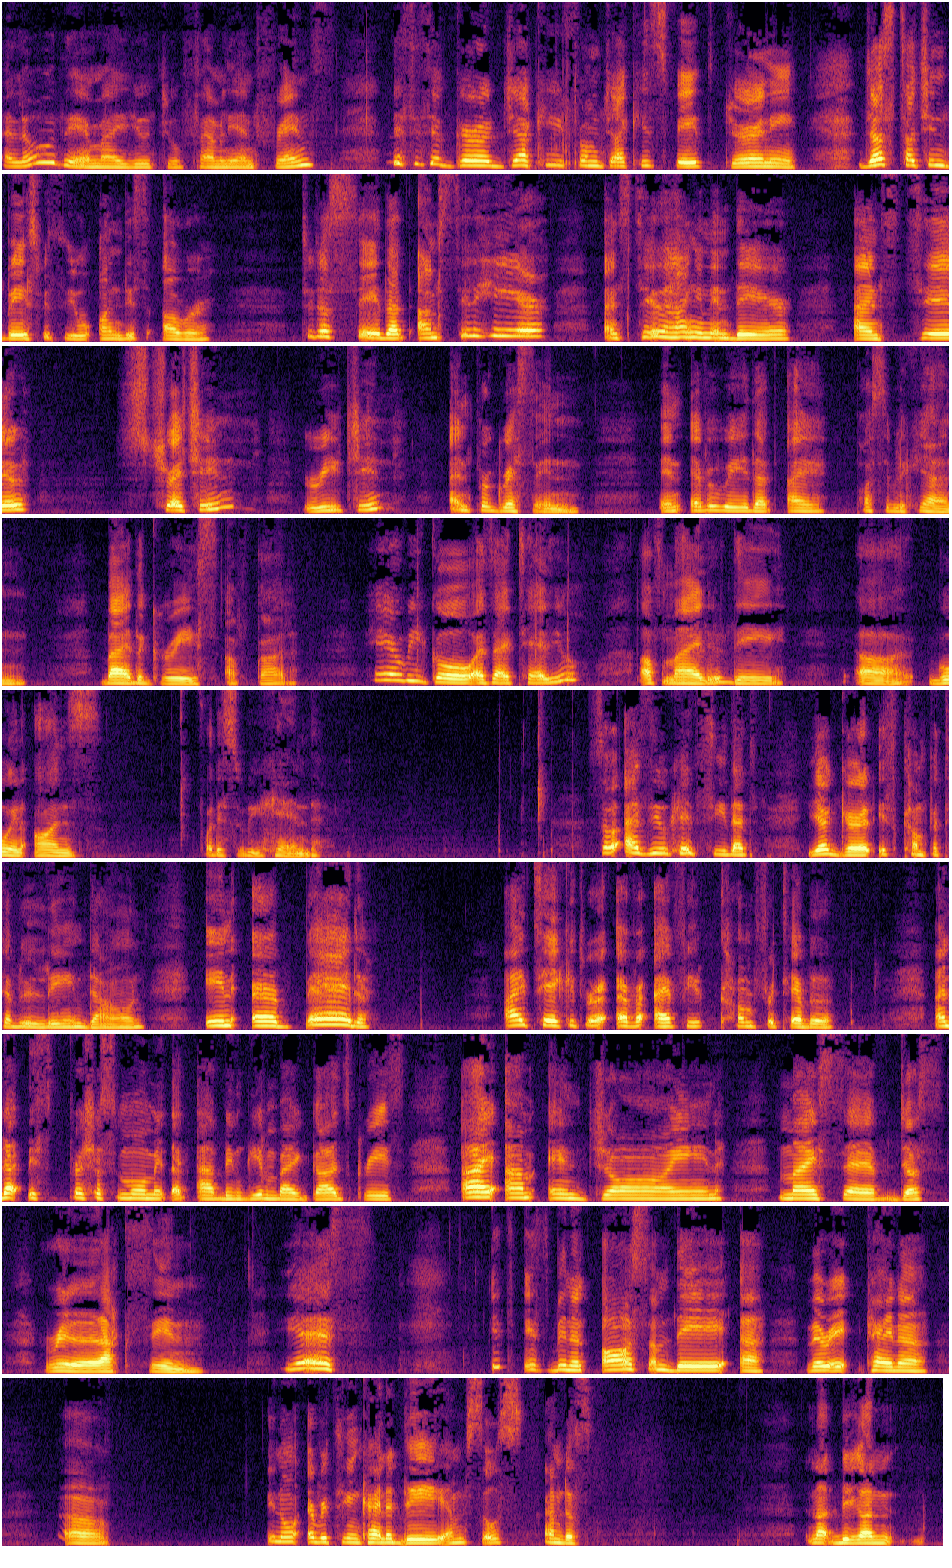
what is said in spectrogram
Hello there, my YouTube family and friends. This is your girl Jackie from Jackie's Faith Journey. Just touching base with you on this hour to just say that I'm still here and still hanging in there and still stretching, reaching, and progressing in every way that I possibly can by the grace of God. Here we go, as I tell you of my little day uh, going on for this weekend. So as you can see that your girl is comfortably laying down in her bed. I take it wherever I feel comfortable. And at this precious moment that I've been given by God's grace, I am enjoying myself, just relaxing. Yes, it, it's been an awesome day, a very kind of, uh, you know, everything kind of day. I'm so, I'm just not big on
